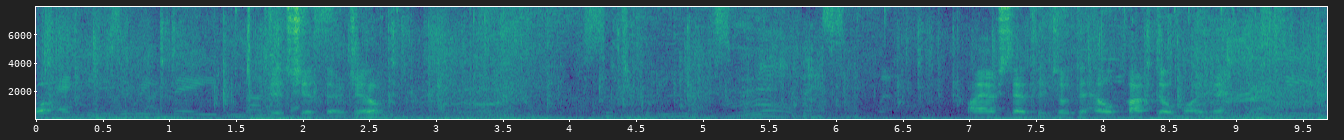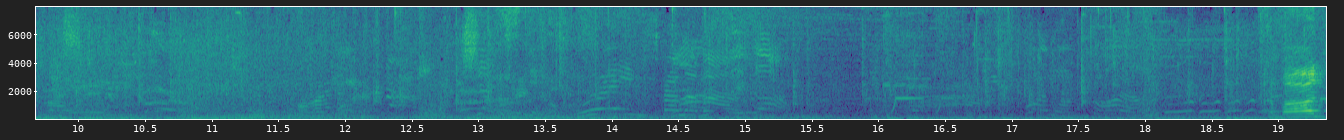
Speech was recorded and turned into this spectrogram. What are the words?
And misery made manifest. Good shit there, Joe. Such grievous wounds. I accidentally took the health pack, don't mind me. Receive my aid. Come on,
